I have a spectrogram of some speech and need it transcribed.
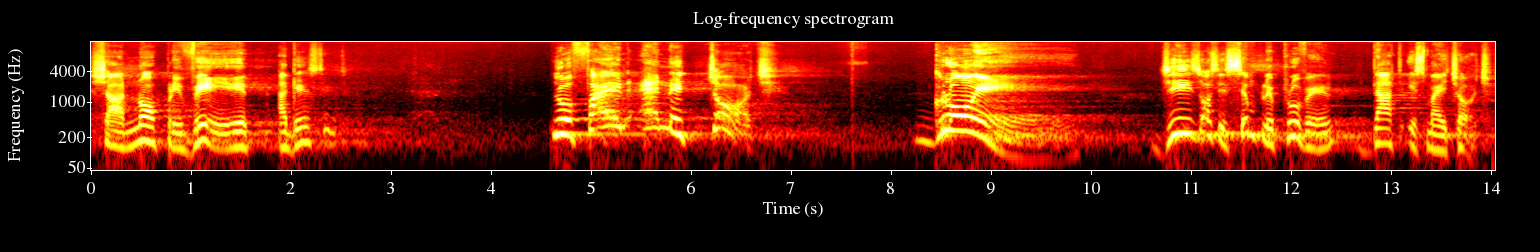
shall not prevail against it. You'll find any church growing. Jesus is simply proving that is my church.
